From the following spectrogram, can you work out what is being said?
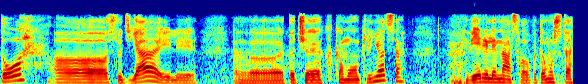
то э, судья или э, тот человек, кому он клянется, верили на слово, потому что,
